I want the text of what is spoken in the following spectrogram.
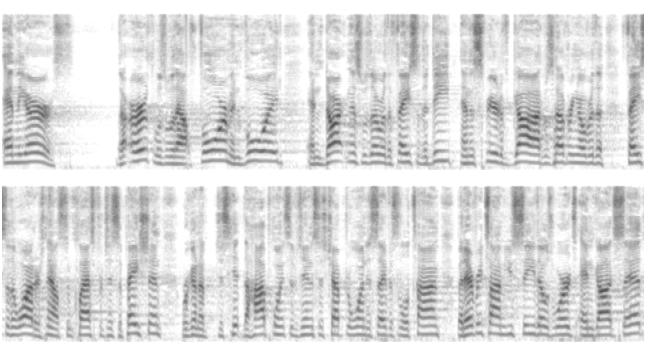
and the earth. The earth was without form and void, and darkness was over the face of the deep, and the Spirit of God was hovering over the face of the waters. Now, some class participation. We're going to just hit the high points of Genesis chapter 1 to save us a little time. But every time you see those words, and God said,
